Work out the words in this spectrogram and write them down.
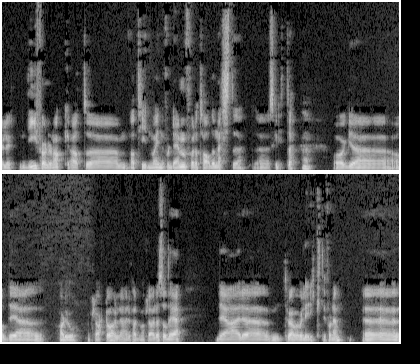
Eller de føler nok at, at, tiden var inne for dem for å ta det neste skrittet. Ja. Og, og, det har de jo klart òg, eller er i ferd med å klare. Så det, det er, tror jeg var veldig riktig for dem. Uh,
